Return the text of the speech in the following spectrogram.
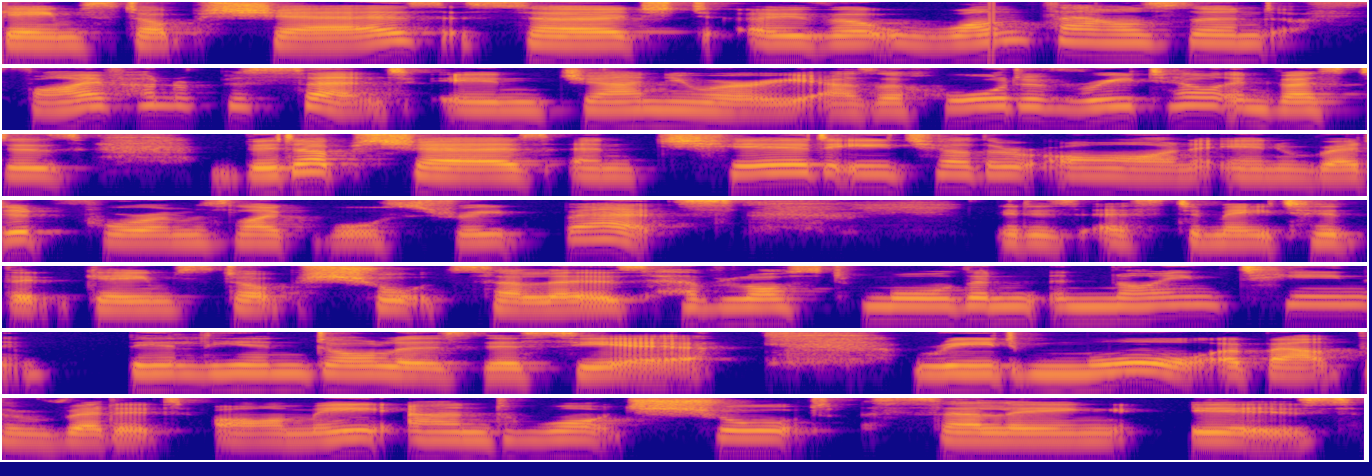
GameStop shares surged over 1,500% in January as a horde of retail investors bid up shares and cheered each other on in Reddit forums like Wall Street Bets. It is estimated that GameStop short sellers have lost more than $19 billion this year. Read more about the Reddit army and what short selling is.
